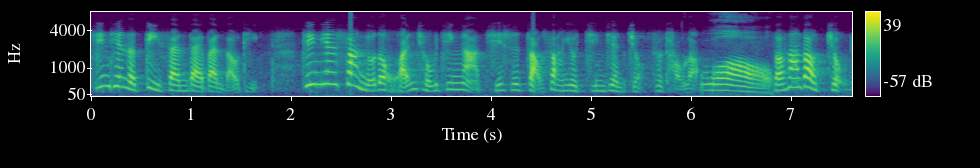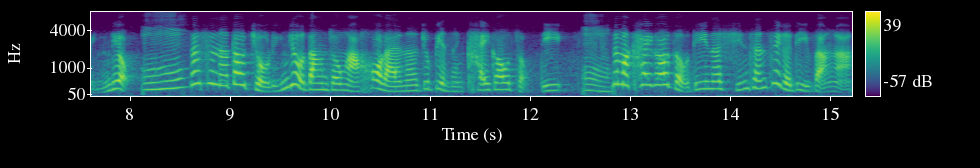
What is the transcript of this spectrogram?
今天的第三代半导体。今天上游的环球金啊，其实早上又金见九字头了，哇哦，早上到九零六，嗯哼，但是呢，到九零六当中啊，后来呢就变成开高走低。嗯，那么开高走低呢，形成这个地方啊，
